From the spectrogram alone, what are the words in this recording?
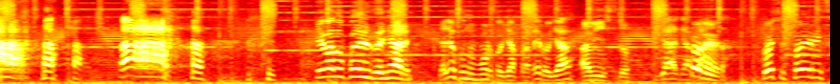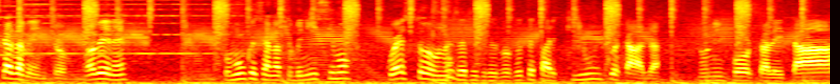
Ah, ah, che vado per insegnare? Ya io sono morto già, fratello, già. Ha visto? Già, già Come? basta. Questo è solo il riscaldamento, va bene? Comunque si è andato benissimo. Questo è un esercizio che potete fare chiunque a casa, non importa l'età,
